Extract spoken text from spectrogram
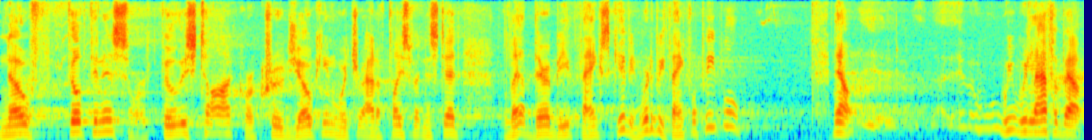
no filthiness or foolish talk or crude joking, which are out of place, but instead let there be thanksgiving. We're to be thankful people. Now, we, we laugh about,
